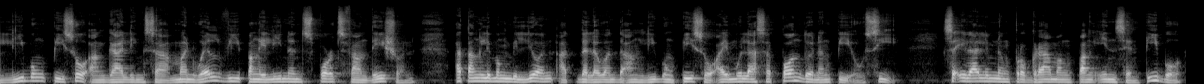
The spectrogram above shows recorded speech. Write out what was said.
libong piso ang galing sa Manuel V. Pangilinan Sports Foundation at ang 5 milyon at 200 libong piso ay mula sa pondo ng POC. Sa ilalim ng programang pang-insentibo,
